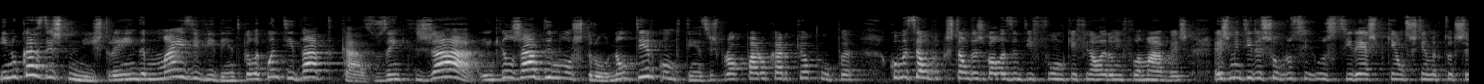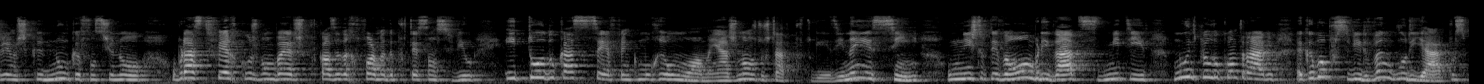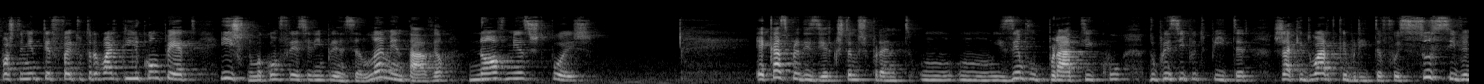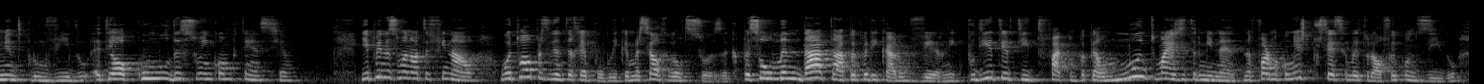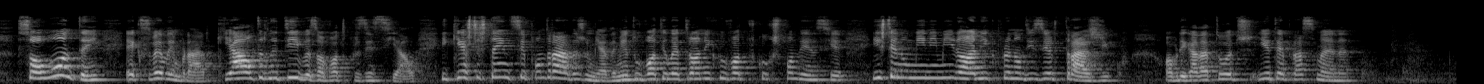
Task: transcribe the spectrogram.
E no caso deste ministro é ainda mais evidente pela quantidade de casos em que, já, em que ele já demonstrou não ter competências para ocupar o cargo que ocupa, como a célebre questão das golas antifumo, que afinal eram inflamáveis, as mentiras sobre o Ciresp, que é um sistema que todos sabemos que nunca funcionou, o braço de ferro com os bombeiros por causa da reforma da proteção civil e todo o caso CEF, em que morreu um homem às mãos do Estado português. E nem assim o ministro teve a hombridade de se demitir. Muito pelo contrário, acabou por se vir vangloriar por supostamente ter ter feito o trabalho que lhe compete. Isto numa conferência de imprensa lamentável, nove meses depois. É caso para dizer que estamos perante um, um, exemplo prático do princípio de Peter, já que Eduardo Cabrita foi sucessivamente promovido até ao cúmulo da sua incompetência. E apenas uma nota final. O atual Presidente da República, Marcelo Rebelo de Sousa, que passou o mandato a paparicar o governo e que podia ter tido, de facto, um papel muito mais determinante na forma como este processo eleitoral foi conduzido, só ontem é que se veio lembrar que há alternativas ao voto presencial e que estas têm de ser ponderadas, nomeadamente o voto eletrónico e o voto por correspondência. Isto é, no mínimo, irónico, para não dizer trágico. Obrigada a todos e até para a semana.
